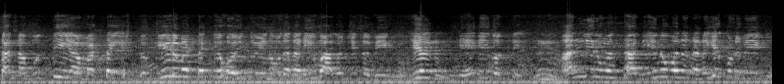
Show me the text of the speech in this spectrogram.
ತನ್ನ ಬುದ್ಧಿಯ ಮಟ್ಟ ಎಷ್ಟು ಕೀಳು ಮಟ್ಟಕ್ಕೆ ಹೋಯಿತು ಎನ್ನುವುದನ್ನು ನೀವು ಆಲೋಚಿಸಬೇಕು. ಏನು? ಹೇಗೆ ಗೊತ್ತೇ. ಅಲ್ಲಿರುವಂತಹ ದೇನುವನ್ನು ನನಗೆ ಕೊಡಬೇಕು.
